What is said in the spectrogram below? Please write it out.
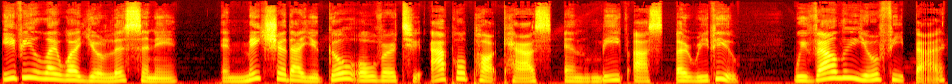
If you like what you're listening, and make sure that you go over to Apple Podcasts and leave us a review. We value your feedback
